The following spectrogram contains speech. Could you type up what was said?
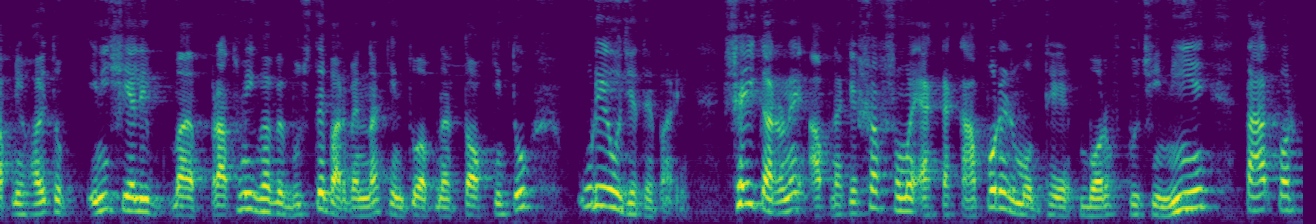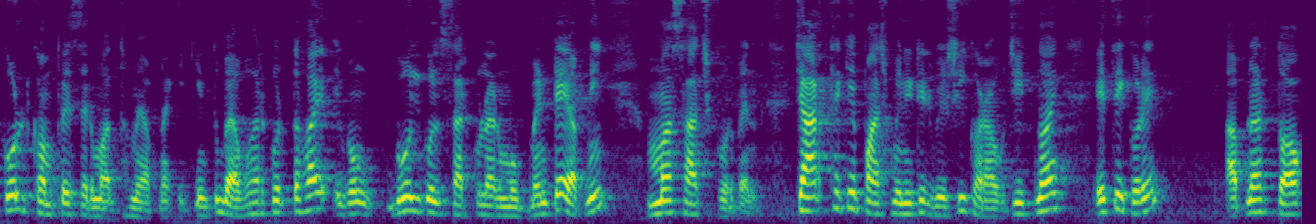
আপনি হয়তো ইনিশিয়ালি প্রাথমিকভাবে বুঝতে পারবেন না, কিন্তু আপনার ত্বক কিন্তু পুড়েও যেতে পারে। সেই কারণে আপনাকে সবসময় একটা কাপড়ের মধ্যে বরফ কুচি নিয়ে, তারপর কোল্ড কম্প্রেসের মাধ্যমে আপনাকে কিন্তু ব্যবহার করতে হয় এবং গোল গোল সার্কুলার মুভমেন্টে আপনি মাসাজ করবেন। চার থেকে পাঁচ মিনিটের বেশি করা উচিত নয়, এতে করে আপনার ত্বক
